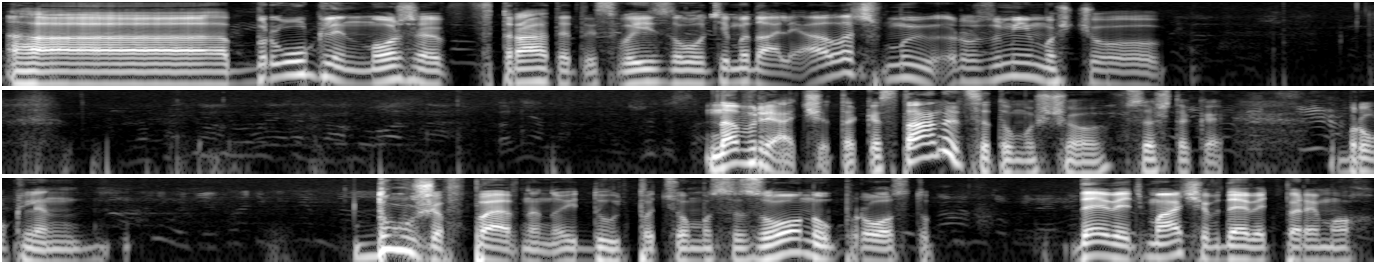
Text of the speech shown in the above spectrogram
а, Бруклін може втратити свої золоті медалі. Але ж ми розуміємо, що навряд чи таке станеться, тому що все ж таки Бруклін дуже впевнено йдуть по цьому сезону. Просто 9 матчів, 9 перемог.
